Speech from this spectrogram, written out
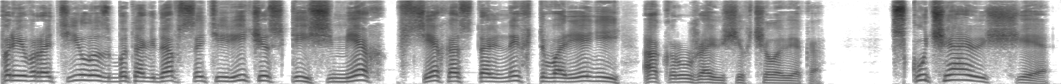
превратилась бы тогда в сатирический смех всех остальных творений, окружающих человека. Скучающее —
